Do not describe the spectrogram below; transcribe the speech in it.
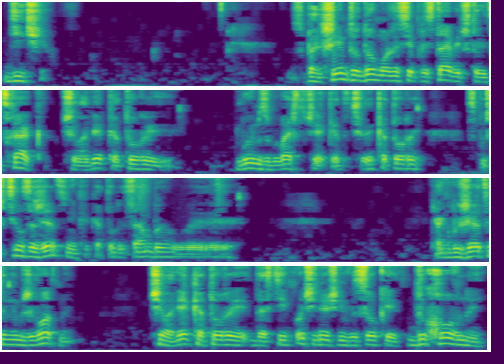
дичью. С большим трудом можно себе представить, что Ицхак – человек, который, будем забывать, что человек – это человек, который спустился жертвенника, который сам был э, как бы жертвенным животным. Человек, который достиг очень-очень высокой духовной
